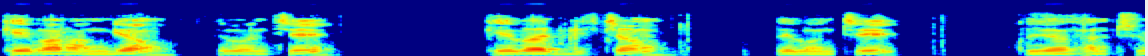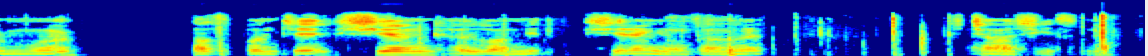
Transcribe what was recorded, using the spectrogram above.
개발 환경 세 번째 개발 일정 네 번째 구현 산출물 다섯 번째 시행 결과 및 실행 영상을 시청하시겠습니다.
